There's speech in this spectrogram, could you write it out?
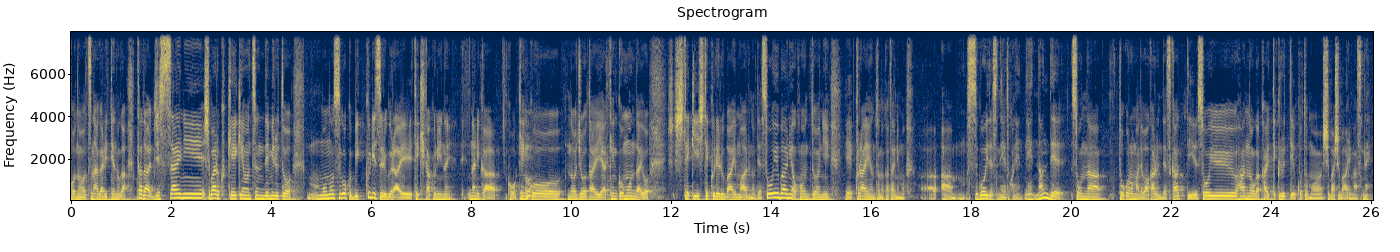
このつながりっていうのが、ただ実際にしばらく経験を積んでみると、ものすごくびっくりするぐらい的確にね何かこう健康の状態や健康問題を指摘してくれる場合もあるので、そういう場合には本当に、えークライアントの方にも、ああ、すごいですねとかねね、なんでそんなところまでわかるんですか？っていう、そういう反応が返ってくるっていうこともしばしばありますね。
